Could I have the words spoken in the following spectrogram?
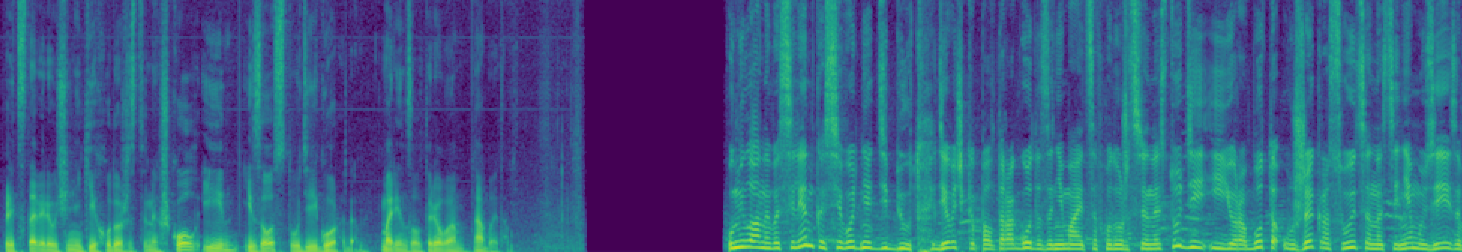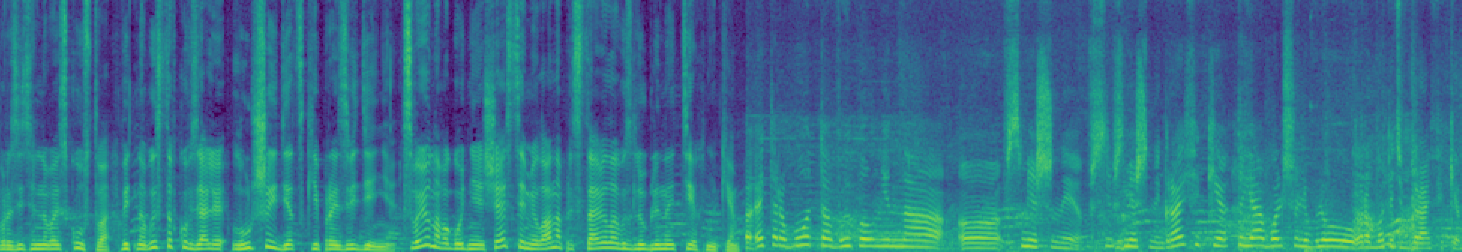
представили ученики художественных школ и ИЗО-студий города. Марина Золотарева об этом. У Миланы Василенко сегодня дебют. Девочка полтора года занимается в художественной студии, и ее работа уже красуется на стене Музея изобразительного искусства. Ведь на выставку взяли лучшие детские произведения. Свое новогоднее счастье Милана представила в излюбленной технике. Эта работа выполнена э, в, смешанной, в смешанной графике. Я больше люблю работать в графике.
